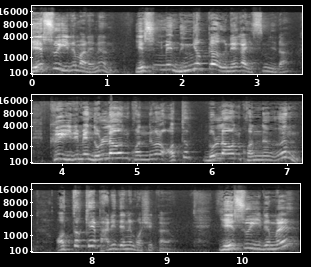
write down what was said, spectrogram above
예수 이름 안에는 예수님의 능력과 은혜가 있습니다. 그 이름의 놀라운 권능을 어떻게 놀라운 권능은 어떻게 발휘되는 것일까요? 예수 이름을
